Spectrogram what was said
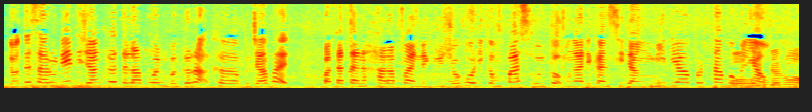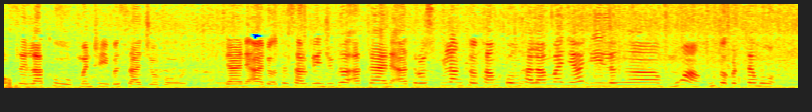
Dr. Sarudin dijangka telah pun bergerak ke pejabat Pakatan Harapan Negeri Johor dikempas untuk mengadakan sidang media pertama oh, beliau selaku Menteri Besar Johor. Dan uh, Dr. Sarudin juga akan uh, terus pulang ke kampung halamannya di Lenga Muar untuk bertemu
